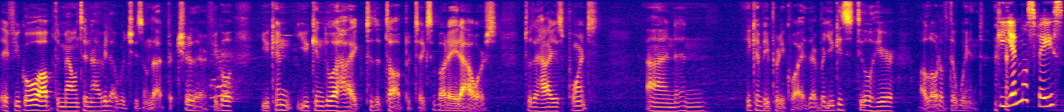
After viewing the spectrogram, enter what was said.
If you go up the mountain Avila, which is on that picture there, if you go, you can you can do a hike to the top. It takes about eight hours to the highest point, and then it can be pretty quiet there, but you can still hear a lot of the wind. Guillermo's face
